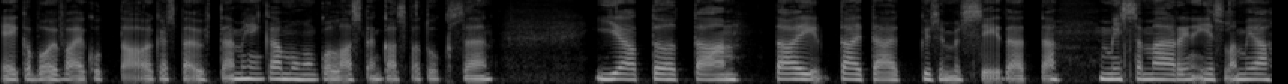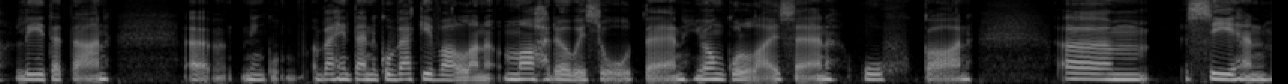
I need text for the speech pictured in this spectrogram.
eikä voi vaikuttaa oikeastaan yhtään mihinkään muuhun kuin lasten kasvatukseen. Ja tota, tai, tai tämä kysymys siitä, että missä määrin islamia liitetään niin kuin vähintään niin kuin väkivallan mahdollisuuteen, jonkunlaiseen uhkaan. Öm, siihen,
